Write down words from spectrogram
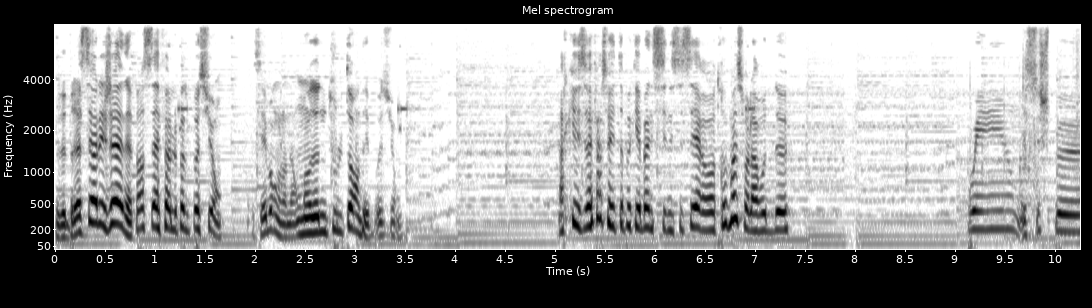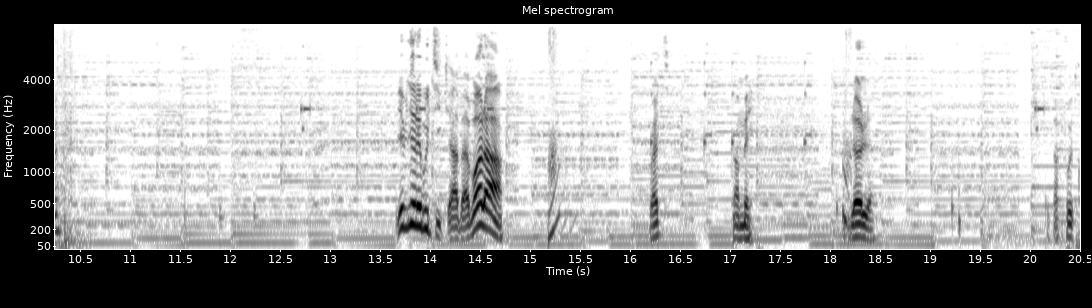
Vous êtes dresseurs, les jeunes, pensez à faire le plein de potions. C'est bon, on en on en donne tout le temps des potions. Marcus, va faire sur les Pokémon si nécessaire. Retrouve-moi sur la route 2. Oui, est-ce que je peux. Bienvenue à la boutique. Ah bah voilà What? Non mais... Lol. Pas foutre.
